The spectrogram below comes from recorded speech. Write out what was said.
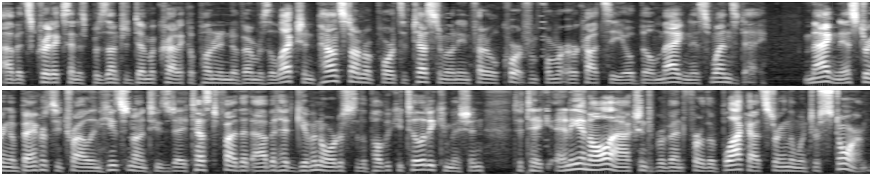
Abbott's critics and his presumptive Democratic opponent in November's election pounced on reports of testimony in federal court from former ERCOT CEO Bill Magness Wednesday. Magness, during a bankruptcy trial in Houston on Tuesday, testified that Abbott had given orders to the Public Utility Commission to take any and all action to prevent further blackouts during the winter storm.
